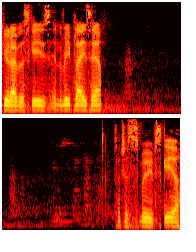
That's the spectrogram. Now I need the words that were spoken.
good over the skis in the replays here. Such a smooth skier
